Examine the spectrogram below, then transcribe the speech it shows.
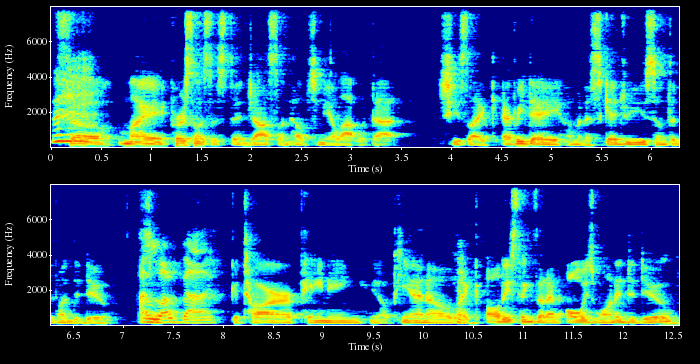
So my personal assistant Jocelyn helps me a lot with that. She's like, every day I'm going to schedule you something fun to do. I love that. Guitar, painting, you know, piano, like all these things that I've always wanted to do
